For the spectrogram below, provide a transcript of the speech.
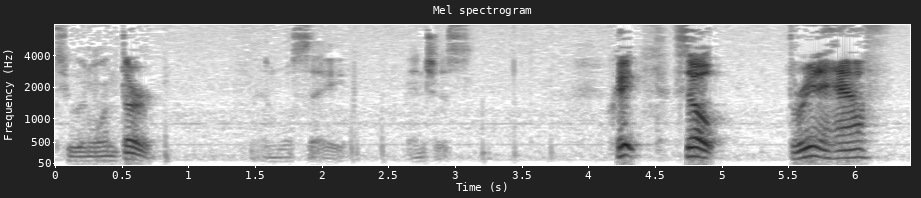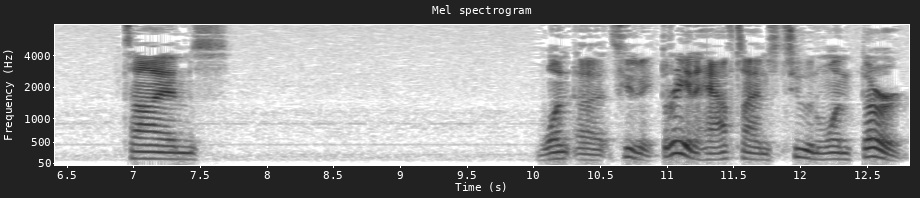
two and one third. And we'll say inches. Okay, so three and a half times one, uh, excuse me, three and a half times two and one third.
